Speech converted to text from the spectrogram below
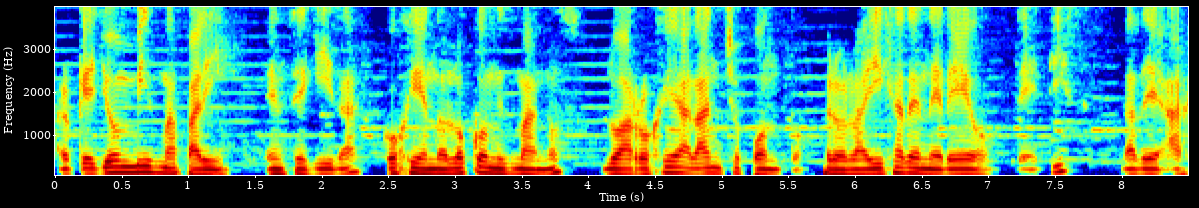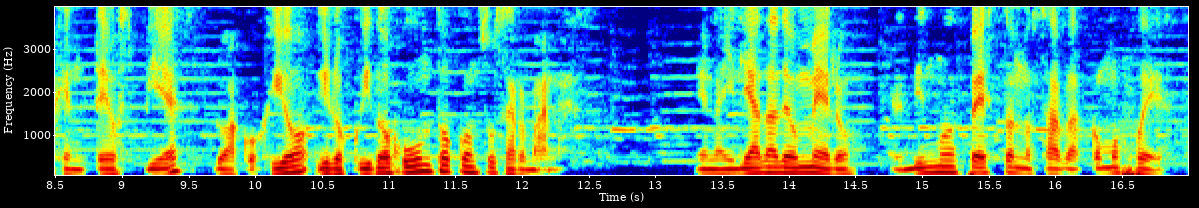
al que yo misma parí. Enseguida, cogiéndolo con mis manos, lo arrojé al ancho Ponto, pero la hija de Nereo, Tetis, la de Argenteos pies, lo acogió y lo cuidó junto con sus hermanas. En la Iliada de Homero, el mismo Festo nos habla cómo fue esto.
